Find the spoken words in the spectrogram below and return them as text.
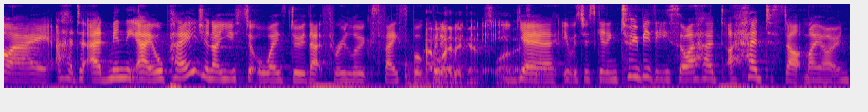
I had to admin the ALE page, and I used to always do that through Luke's Facebook. Adelaide but it, against Live yeah, it was just getting too busy, so I had I had to start my own.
